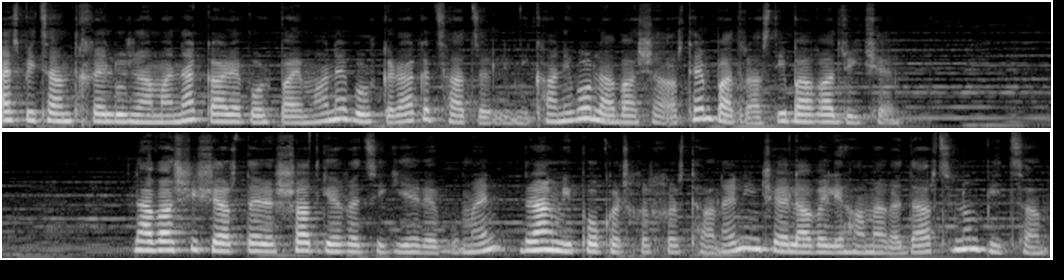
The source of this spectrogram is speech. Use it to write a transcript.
Այս պիցցան թխելու ժամանակ կարևոր պայման է, որ կրակը ցածր լինի, քանի որ լավաշը արդեն պատրաստի բաղադրիչ է։ Լավաշի շերտերը շատ գեղեցիկ երևում են, դրանք մի փոքր խրխրթան են, ինչը էլ ավելի համեղ է դարձնում պիցցան։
